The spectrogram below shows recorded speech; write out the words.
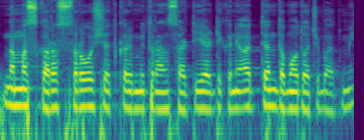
नमस्कार सर्व शेतकरी मित्रांसाठी या ठिकाणी अत्यंत महत्त्वाची बातमी.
